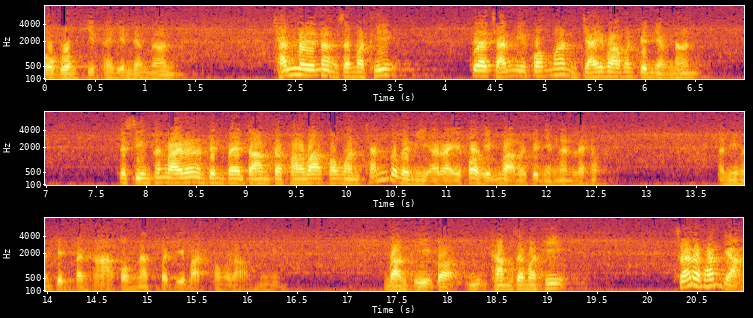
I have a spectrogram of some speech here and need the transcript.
อบรมจิตให้เห็นอย่างนั้น ฉันไม่ได้นั่งสมาธิ แต่ฉันมีความมั่นใจว่ามันเป็นอย่างนั้น แต่สิ่งทั้งหลายแล้วมันเป็นไปตามสภาวะของมัน ฉันก็ไม่มีอะไรเพราะเห็นว่ามันเป็นอย่างนั้นแล้ว อันนี้มันเป็นปัญหาของนักปฏิบัติของเรานี่บางทีก็ทำสมาธิ สารพัดอย่าง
